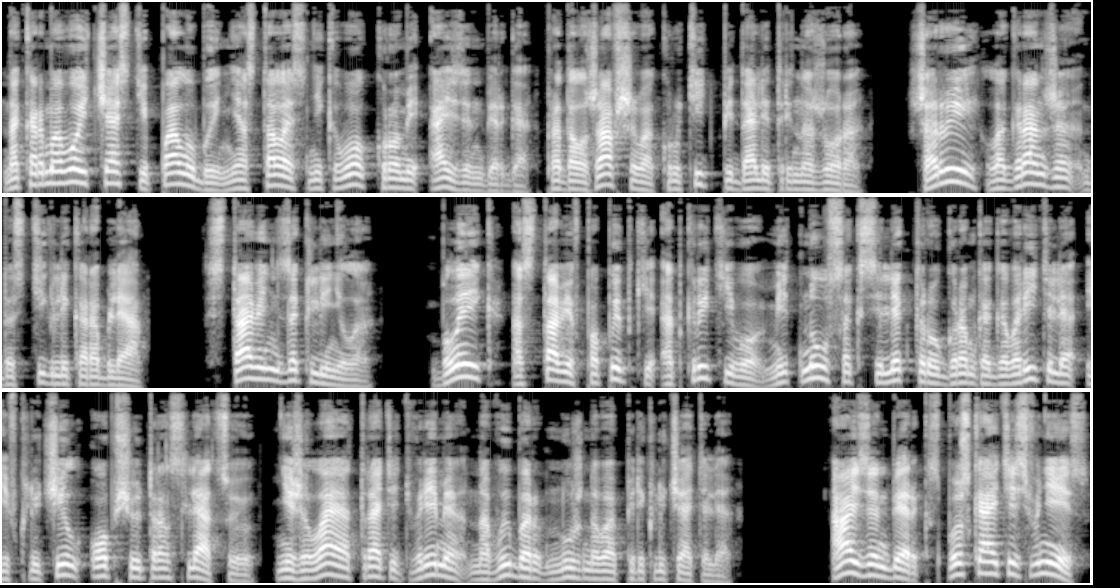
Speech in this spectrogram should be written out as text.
На кормовой части палубы не осталось никого, кроме Айзенберга, продолжавшего крутить педали тренажера. Шары Лагранжа достигли корабля. Ставень заклинило. Блейк, оставив попытки открыть его, метнулся к селектору громкоговорителя и включил общую трансляцию, не желая тратить время на выбор нужного переключателя. «Айзенберг, спускайтесь вниз!»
